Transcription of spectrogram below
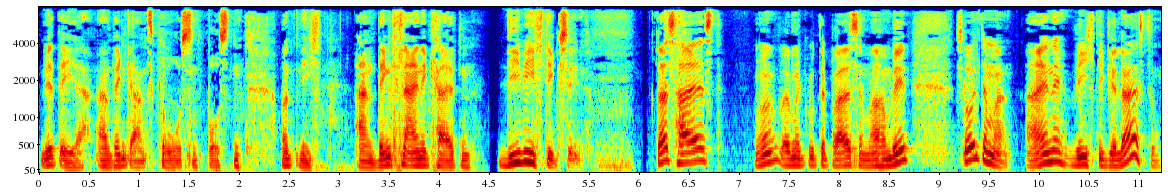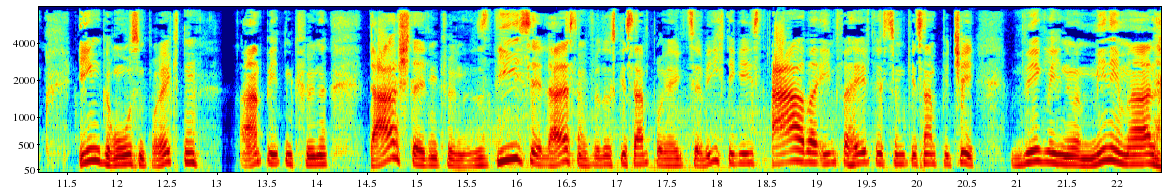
wird eher an den ganz großen Posten und nicht an den Kleinigkeiten, die wichtig sind. Das heißt, wenn man gute Preise machen will, sollte man eine wichtige Leistung in großen Projekten anbieten können, darstellen können, dass diese Leistung für das Gesamtprojekt sehr wichtig ist, aber im Verhältnis zum Gesamtbudget wirklich nur minimal,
